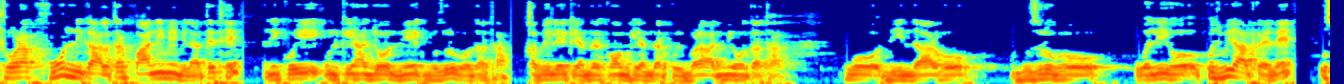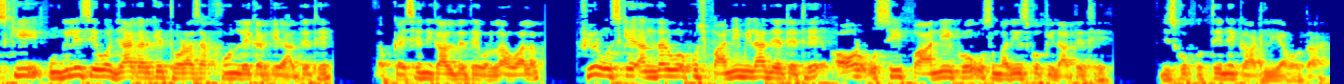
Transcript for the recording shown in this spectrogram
थोड़ा खून निकाल कर पानी में मिलाते थे यानी कोई उनके यहाँ जो नेक बुज़ुर्ग होता था, कबीले के अंदर, कौम के अंदर कोई बड़ा आदमी होता था, वो दीनदार हो, बुज़ुर्ग हो, वली हो, कुछ भी आप कह लें, उसकी उंगली से वो जा करके थोड़ा सा खून लेकर के आते थे। अब कैसे निकालते थे, वल्लाह आलम। फिर उसके अंदर वो कुछ पानी मिला देते थे और उसी पानी को, उस मरीज़ को पिलाते थे, जिसको कुत्ते ने काट लिया होता है।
